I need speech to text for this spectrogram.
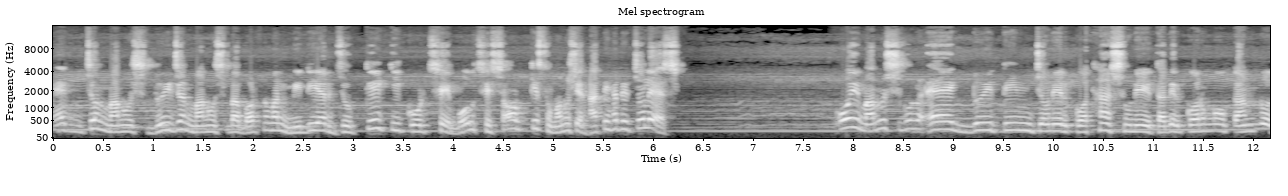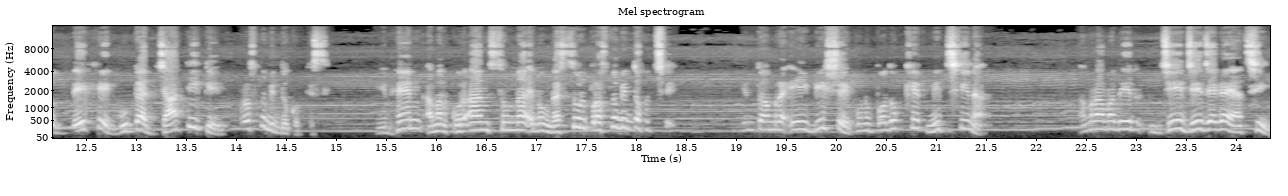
একজন মানুষ, দুইজন মানুষ বা বর্তমান মিডিয়ার যুগ, কে কি করছে, বলছে সব কিছু মানুষের হাতে হাতে চলে আসে। ওই মানুষগুলো এক, দুই, তিন জনের কথা শুনে তাদের কর্মকাণ্ড দেখে গোটা জাতিকে প্রশ্নবিদ্ধ করতেছে। ইভেন আমার কোরআন সুন্না এবং রাসূল প্রশ্নবিদ্ধ হচ্ছে। কিন্তু আমরা এই বিষয়ে কোনো পদক্ষেপ নিচ্ছি না। আমরা আমাদের যে যে জায়গায় আছি,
